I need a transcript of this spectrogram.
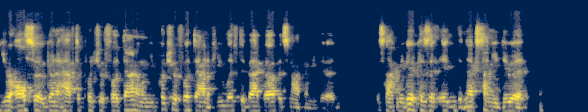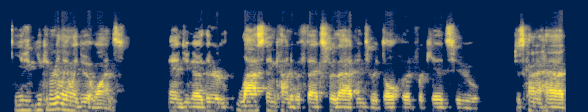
you're also going to have to put your foot down. And when you put your foot down, if you lift it back up, it's not going to be good. It's not going to be good because the next time you do it, you, you can really only do it once. And, you know, there are lasting kind of effects for that into adulthood for kids who just kind of had,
